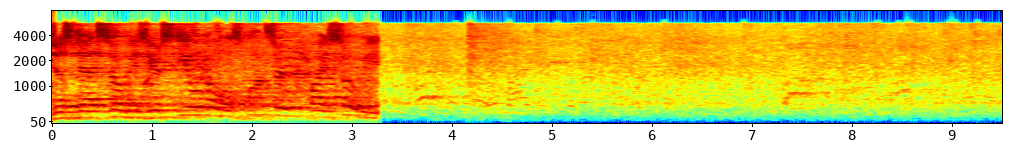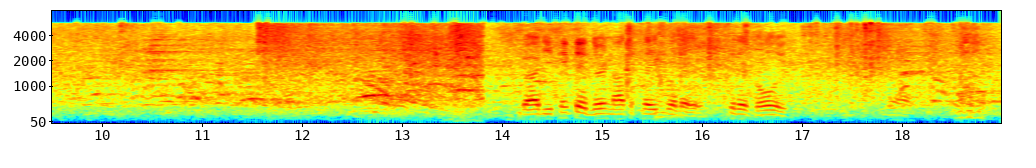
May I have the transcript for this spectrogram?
Just Dad Sobeys, your steel goal, sponsored by Sobeys. God, do you think they'd learn not to play for their to their goalie?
